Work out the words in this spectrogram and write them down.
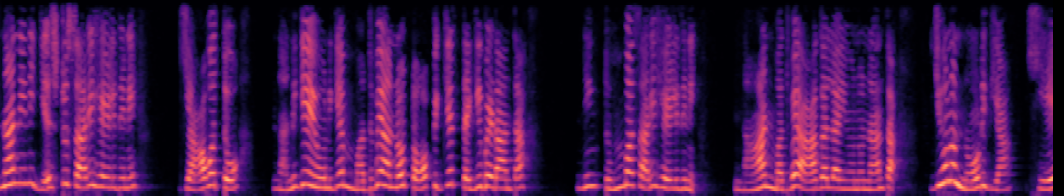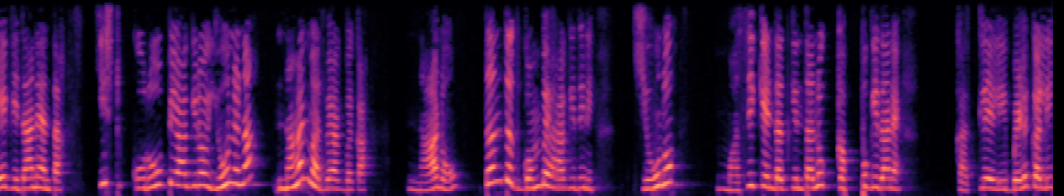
ನಾನು ನಿನಗೆ ಎಷ್ಟು ಸಾರಿ ಹೇಳಿದೀನಿ. ಯಾವತ್ತು ನನಗೆ ಇವನಿಗೆ ಮದ್ವೆ ಅನ್ನೋ ಟಾಪಿಕ್ಗೆ ತೆಗಿಬೇಡ ಅಂತ ನೀನ್ ತುಂಬಾ ಸಾರಿ ಹೇಳಿದೀನಿ. ನಾನ್ ಮದ್ವೆ ಆಗಲ್ಲ ಇವನನ್ನ ಅಂತ. ಇವನು ನೋಡಿದ್ಯಾ? ಹೇಗಿದ್ದಾನೆ ಅಂತ. ಇಷ್ಟು ಕುರೂಪಿ ಆಗಿರೋ ಇವನನ್ನ ನಾನ್ ಮದ್ವೆ ಆಗ್ಬೇಕಾ? ನಾನು ತಂತದ ಗೊಂಬೆ ಆಗಿದ್ದೀನಿ. ಇವನು ಮಸಿ ಕೆಂಡದ್ಕಿಂತಲೂ ಕಪ್ಪುಗಿದಾನೆ. ಕತ್ಲೇಲಿ, ಬೆಳಕಲ್ಲಿ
